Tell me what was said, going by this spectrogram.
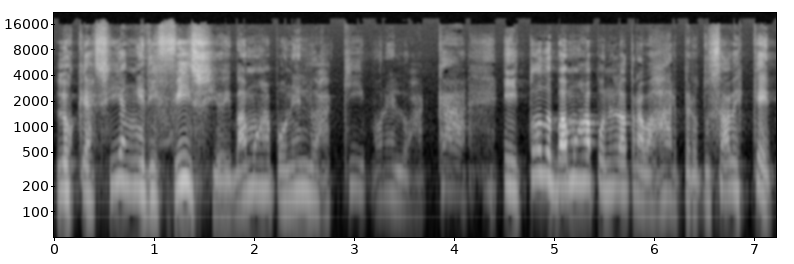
los que hacían edificios y vamos a ponerlos aquí, ponerlos acá y todos vamos a ponerlos a trabajar, pero tú sabes qué,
